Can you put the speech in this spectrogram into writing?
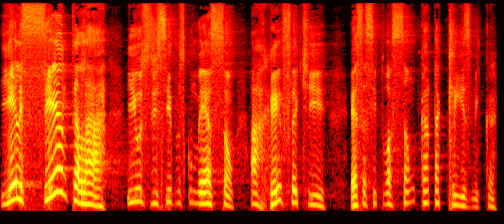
E ele senta lá e os discípulos começam a refletir essa situação cataclísmica.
